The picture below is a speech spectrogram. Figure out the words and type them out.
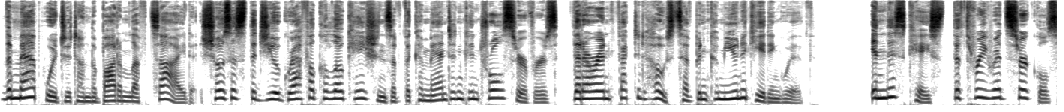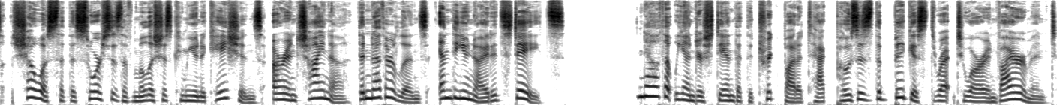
The map widget on the bottom left side shows us the geographical locations of the command and control servers that our infected hosts have been communicating with. In this case, the three red circles show us that the sources of malicious communications are in China, the Netherlands, and the United States. Now that we understand that the TrickBot attack poses the biggest threat to our environment,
